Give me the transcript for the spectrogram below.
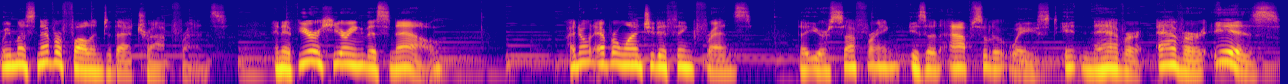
we must never fall into that trap, friends. And if you're hearing this now, I don't ever want you to think, friends, that your suffering is an absolute waste. It never, ever is.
